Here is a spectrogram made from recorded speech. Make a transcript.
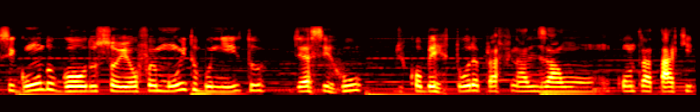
Segundo gol do Soyo foi muito bonito, Jesse Hu de cobertura para finalizar um contra-ataque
